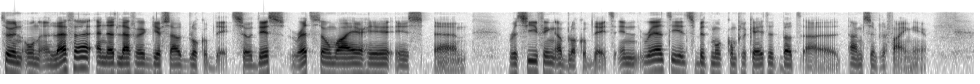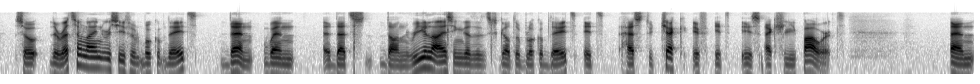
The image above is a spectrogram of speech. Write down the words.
turn on a lever and that lever gives out block updates. So this redstone wire here is um, receiving a block update. In reality it's a bit more complicated but uh, I'm simplifying here. So the redstone line receives a block update. Then when uh, that's done realizing that it's got a block update, it has to check if it is actually powered. And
